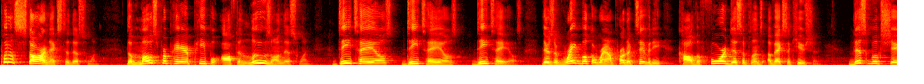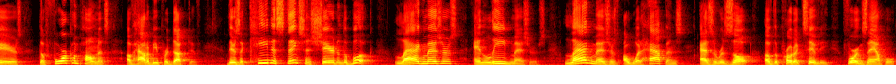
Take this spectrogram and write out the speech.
put a star next to this one. The most prepared people often lose on this one. Details, details, details. There's a great book around productivity called The Four Disciplines of Execution. This book shares the four components of how to be productive. There's a key distinction shared in the book lag measures and lead measures. Lag measures are what happens as a result of the productivity. For example,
